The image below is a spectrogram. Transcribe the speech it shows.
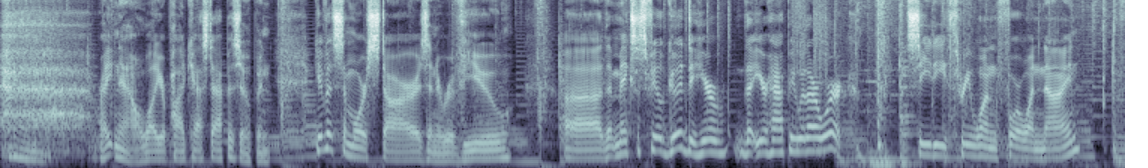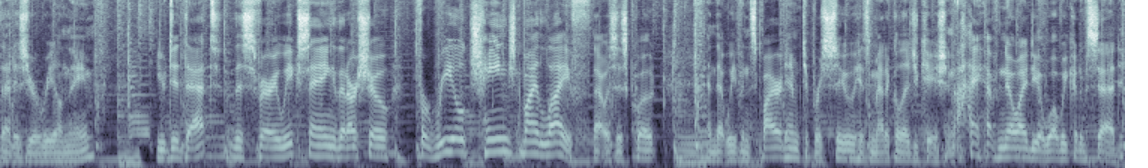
right now, while your podcast app is open, give us some more stars and a review uh, that makes us feel good to hear that you're happy with our work. CD31419, if that is your real name. You did that this very week, saying that our show for real changed my life. That was his quote, and that we've inspired him to pursue his medical education. I have no idea what we could have said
